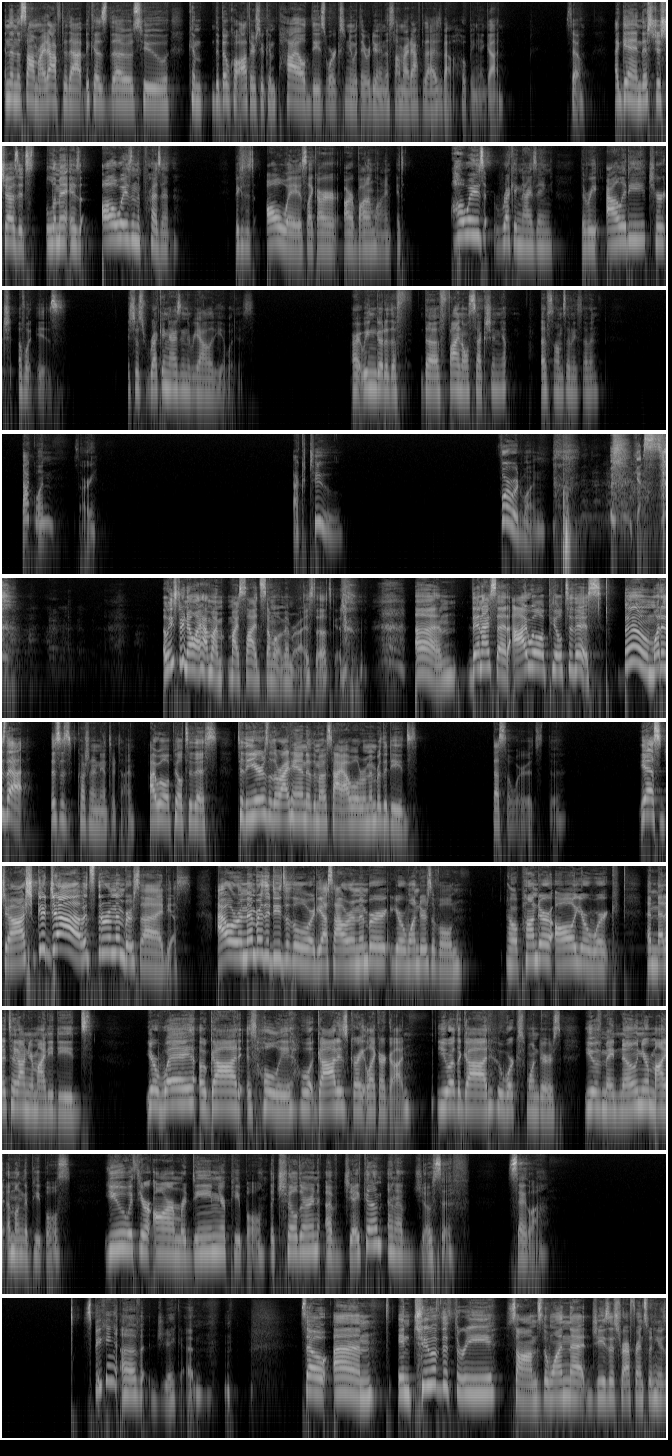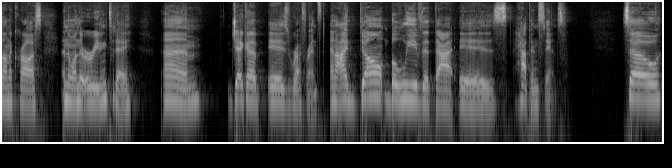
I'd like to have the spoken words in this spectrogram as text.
And then the psalm right after that, because those who, com- the biblical authors who compiled these works knew what they were doing. The psalm right after that is about hoping in God. So, again, this just shows its limit is always in the present because it's always like our, our bottom line. It's always recognizing the reality, church, of what is. It's just recognizing the reality of what is. All right, we can go to the, the final section, yep, of Psalm 77. Back one, sorry. Back two. Forward one. yes. At least we know I have my, my slides somewhat memorized, so that's good. um, then I said, I will appeal to this. Boom, what is that? This is question and answer time. I will appeal to this. To the ears of the right hand of the Most High, I will remember the deeds. That's the word. It's the Yes, Josh. Good job. It's the remember side. Yes. I will remember the deeds of the Lord. Yes, I will remember your wonders of old. I will ponder all your work and meditate on your mighty deeds. Your way, O God, is holy. What God is great like our God. You are the God who works wonders. You have made known your might among the peoples. You with your arm redeem your people, the children of Jacob and of Joseph. Selah. Speaking of Jacob, so um, in two of the three Psalms, the one that Jesus referenced when he was on the cross and the one that we're reading today, um, Jacob is referenced. And I don't believe that that is happenstance. So,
